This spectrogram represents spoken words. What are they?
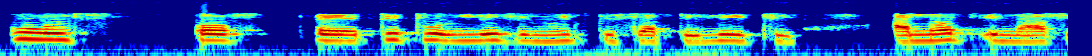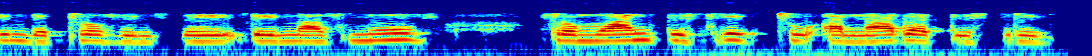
schools of uh, people living with disability are not enough in the province. They they must move from one district to another district.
